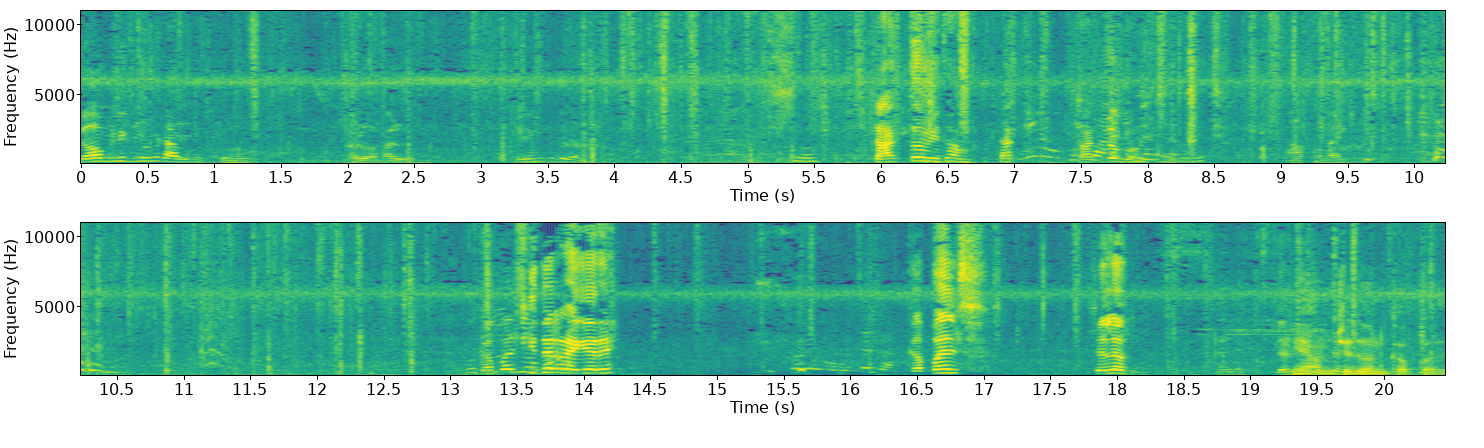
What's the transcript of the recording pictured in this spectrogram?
लॉग लिख लो टाकू शकतो टाकतो मी थांब टाक टाकतो बघ. कपल्स किधर रह गए रे? कपल्स. चलो. हे आमचे दोन कपल.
